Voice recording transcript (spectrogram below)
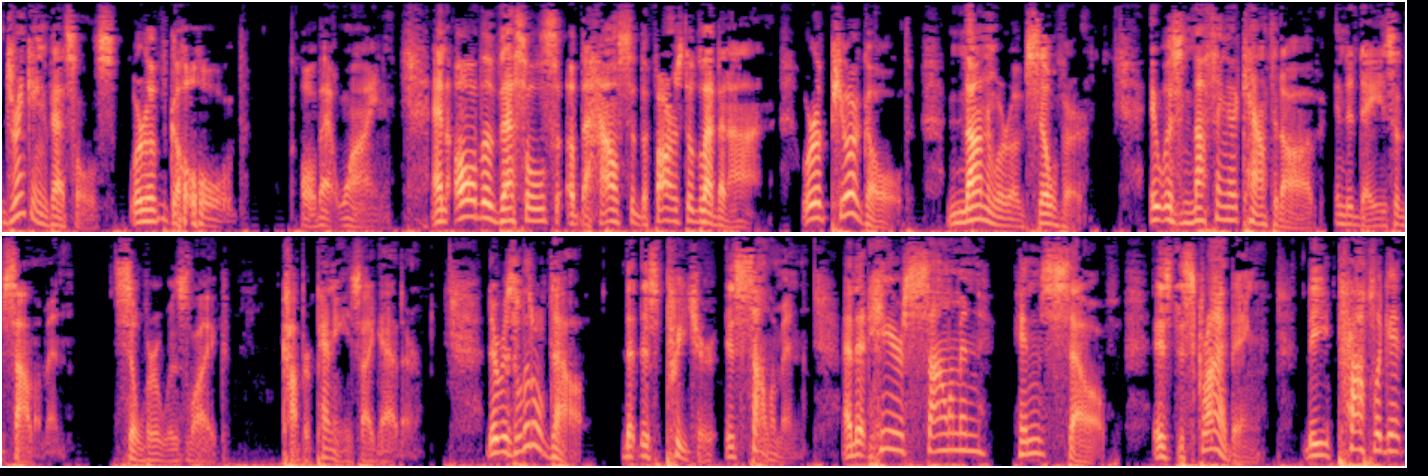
drinking vessels were of gold, all that wine, and all the vessels of the house of the forest of Lebanon were of pure gold, none were of silver, it was nothing accounted of in the days of Solomon. Silver was like copper pennies, I gather. There is little doubt that this preacher is Solomon, and that here Solomon himself is describing the profligate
